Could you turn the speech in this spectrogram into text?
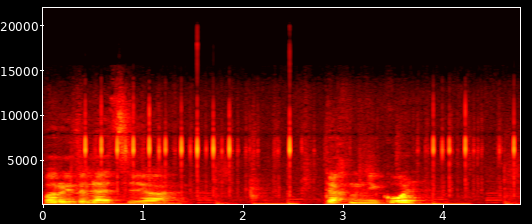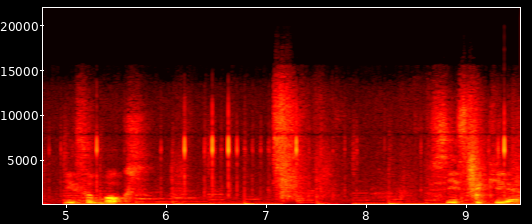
Пароізоляція Техноніколь і Собокс. Всі стики,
